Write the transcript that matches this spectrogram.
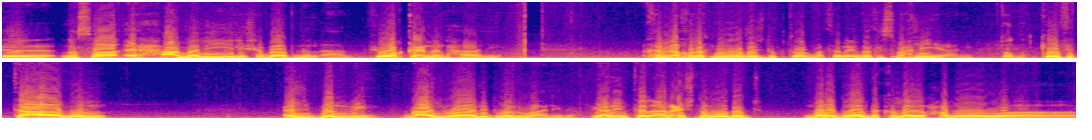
آه، نصائح عملية لشبابنا الآن في واقعنا الحالي. خلينا ناخذك نموذج دكتور مثلا إذا تسمح لي يعني. تفضل. كيف التعامل البري مع الوالد والوالدة. يعني أنت الآن عشت نموذج مرض والدك الله يرحمه و...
